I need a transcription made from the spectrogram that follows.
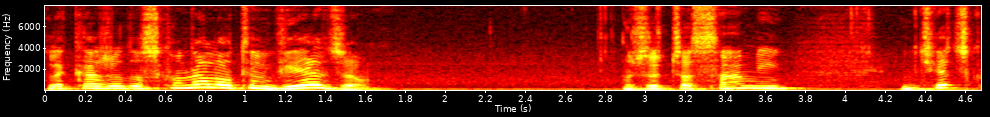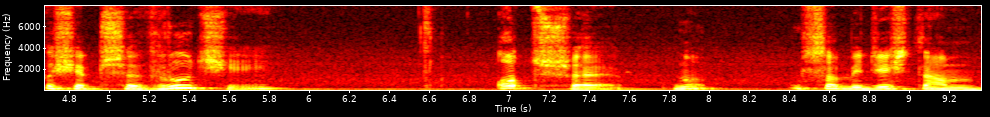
lekarze doskonale o tym wiedzą, że czasami dziecko się przewróci, otrze no, sobie gdzieś tam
